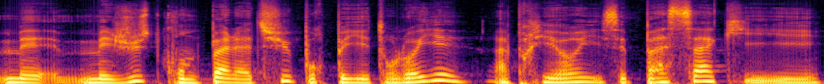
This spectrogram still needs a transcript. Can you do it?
mais mais juste compte pas là-dessus pour payer ton loyer a priori. C'est pas ça qui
